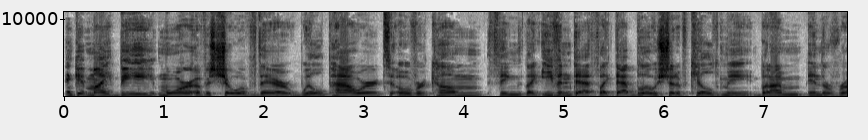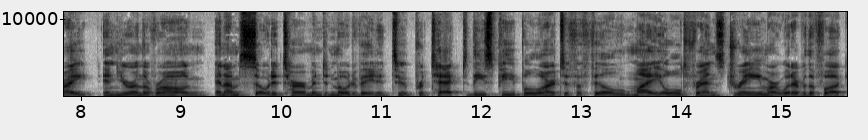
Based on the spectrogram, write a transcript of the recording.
think it might be more of a show of their willpower to overcome things like even death. Like that blow should have killed me, but I'm in the right and you're in the wrong. And I'm so determined and motivated to protect these people or to fulfill my old friend's dream or whatever the fuck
